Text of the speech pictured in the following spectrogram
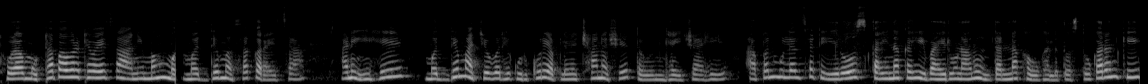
थोडा मोठा पावर ठेवायचा आणि मग मध्यम असा करायचा. आणि हे मध्यम आचेवर हे कुरकुरे आपल्याला छान असे तळून घ्यायचे आहे. आपण मुलांसाठी रोज काही ना काही बाहेरून आणून त्यांना खाऊ घालत असतो कारण की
